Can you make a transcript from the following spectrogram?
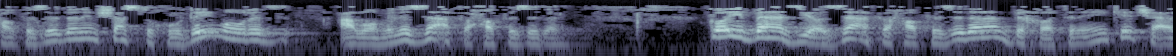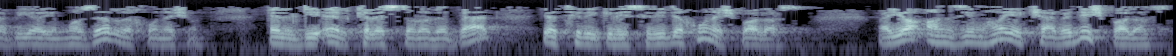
حافظه داریم شست خورده مورد عوامل ضعف حافظه داریم. گاهی بعضی ها ضعف حافظه دارن به خاطر اینکه چربی های مزر خونشون LDL کلسترول بد یا تریگلیسیرید خونش بالاست و یا آنزیم های کبدیش بالاست.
